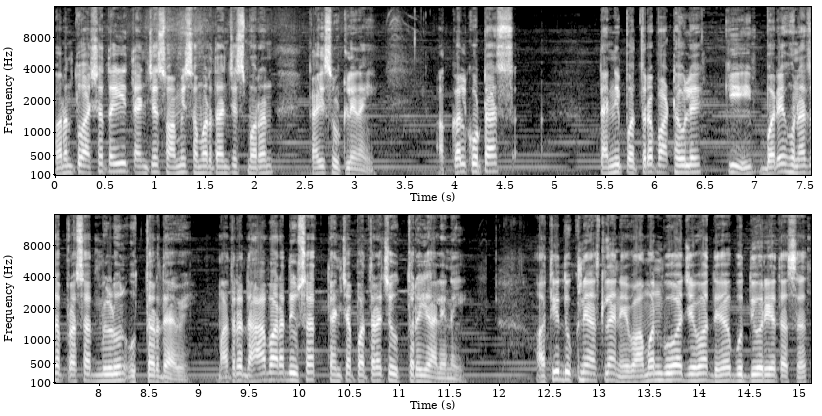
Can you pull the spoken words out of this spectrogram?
परंतु अशातही त्यांचे स्वामी समर्थांचे स्मरण काही सुटले नाही. अक्कलकोटास त्यांनी पत्र पाठवले की बरे होण्याचा प्रसाद मिळून उत्तर द्यावे. मात्र दहा बारा दिवसात त्यांच्या पत्राचे उत्तरही आले नाही. अति दुखणे असल्याने वामनबुवा जेव्हा देहबुद्धीवर येत असत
